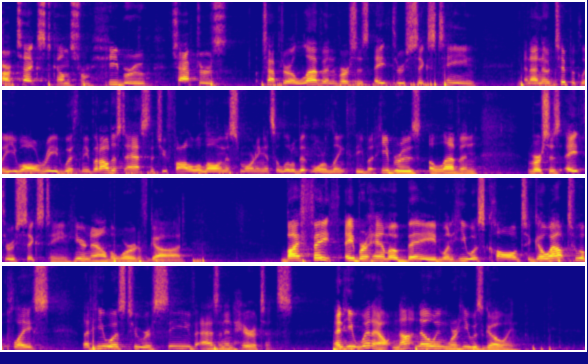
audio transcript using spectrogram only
Our text comes from Hebrew chapters chapter 11 verses 8 through 16 and I know typically you all read with me but I'll just ask that you follow along this morning. It's a little bit more lengthy but Hebrews 11 verses 8 through 16 hear now the word of God. By faith Abraham obeyed when he was called to go out to a place that he was to receive as an inheritance. And he went out not knowing where he was going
